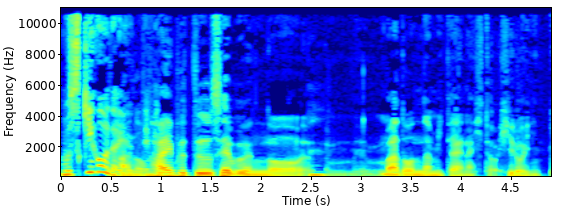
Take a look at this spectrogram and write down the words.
もう好き放題あの、言ってみて。5 to 7のマドンナみたいな人、ヒロイン。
